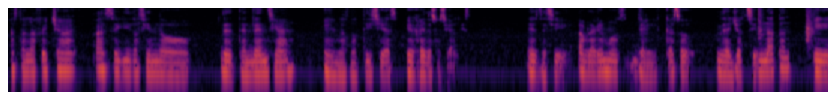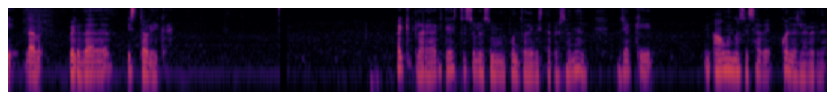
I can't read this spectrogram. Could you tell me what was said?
hasta la fecha ha seguido siendo de tendencia en las noticias y redes sociales. Es decir, hablaremos del caso de Ayotzinapa y la verdad histórica. Hay que aclarar que esto solo es un punto de vista personal, ya que aún no se sabe cuál es la verdad.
